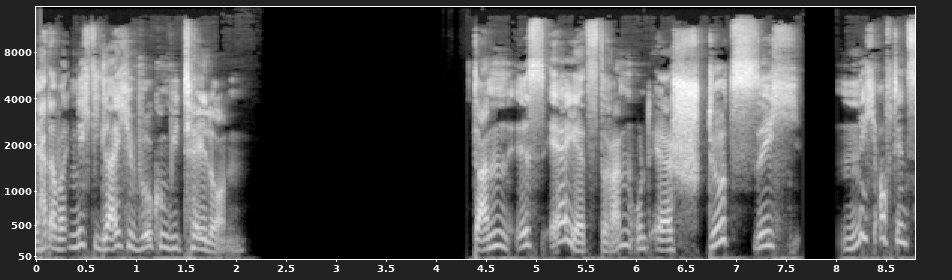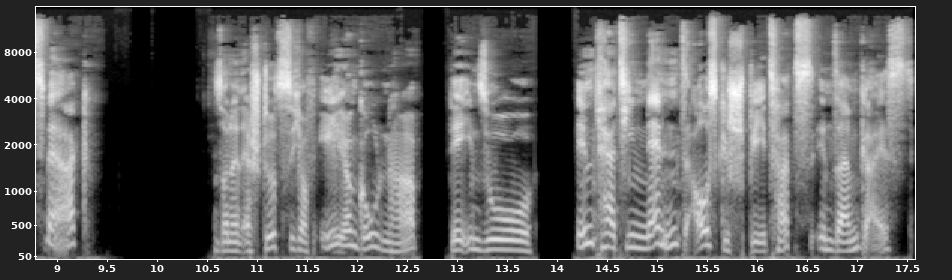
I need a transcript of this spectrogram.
Er hat aber nicht die gleiche Wirkung wie Talon. Dann ist er jetzt dran und er stürzt sich nicht auf den Zwerg, sondern er stürzt sich auf Elion Goldenharp, der ihn so impertinent ausgespäht hat in seinem Geist.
